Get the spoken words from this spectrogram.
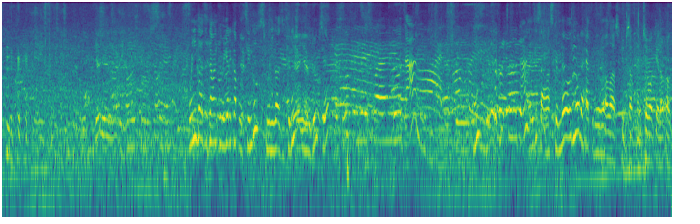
When you guys are done, can we get a couple of singles? When you guys are finished in the groups, yeah? Well done. Well done. Just ask him. They're more than happy to. I'll ask him something too. I'll, get, I'll,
